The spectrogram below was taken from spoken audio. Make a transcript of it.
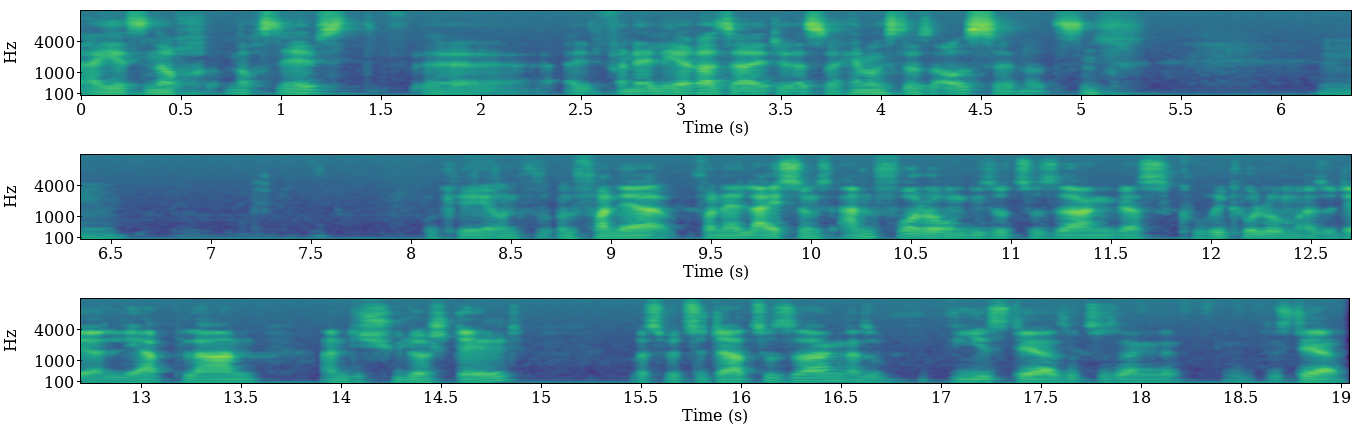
da jetzt noch, noch selbst äh, von der Lehrerseite das so hemmungslos auszunutzen. Mhm. Okay, und, und von, der, von der Leistungsanforderung, die sozusagen das Curriculum, also der Lehrplan an die Schüler stellt, was würdest du dazu sagen? Also wie ist der sozusagen, ist der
